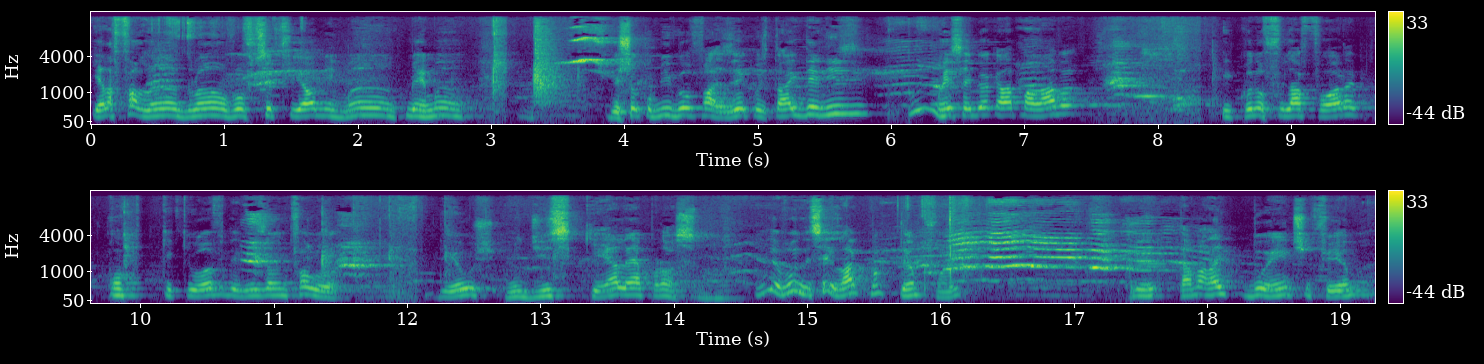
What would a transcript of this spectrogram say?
E ela falando, não, vou ser fiel à minha irmã, minha irmã deixou comigo, vou fazer, coisa e tal. E Denise hum, recebeu aquela palavra. E quando eu fui lá fora, o que, que houve? Denise ela me falou. Deus me disse que ela é a próxima. Me levou, sei lá quanto tempo foi. Estava lá doente, enferma,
